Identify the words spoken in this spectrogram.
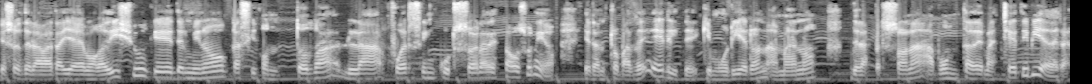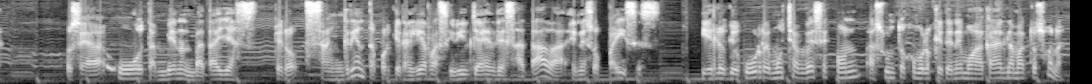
Eso es de la batalla de Mogadishu, que terminó casi con toda la fuerza incursora de Estados Unidos. Eran tropas de élite que murieron a mano de las personas a punta de machete y piedra. O sea, hubo también batallas, pero sangrientas, porque la guerra civil ya es desatada en esos países. Y es lo que ocurre muchas veces con asuntos como los que tenemos acá en la macrozona,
